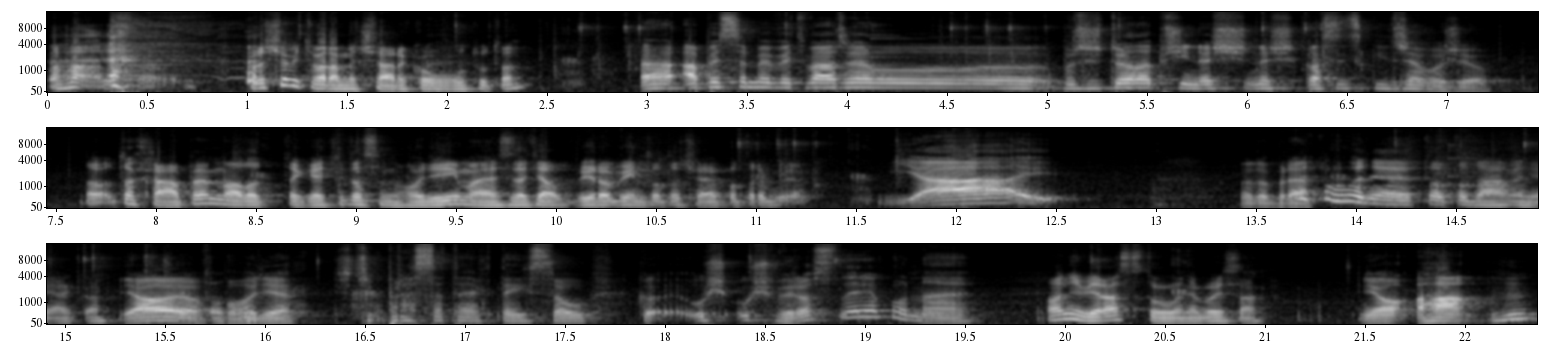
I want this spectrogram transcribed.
Aha, proč vytváráme čárkou tuto? Uh, aby se mi vytvářel, protože to je lepší než, než klasický dřevo, že jo? No, to chápem, ale tak já ti to sem hodím a já si zatím vyrobím toto, co já potřebuji. Jaj, No dobré. V pohodě, to, to dáme nějako. Jo, jo, v pohodě. Ještě prasata, jak tady jsou. Už, už vyrostly nebo ne? Oni vyrastou, neboj se. Jo, aha, hm,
